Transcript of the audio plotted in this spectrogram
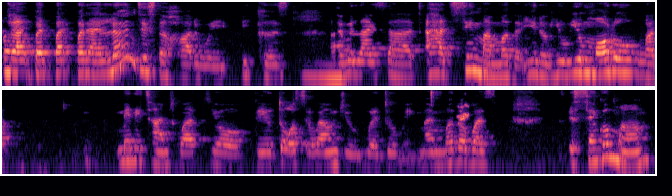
but I but but but I learned this the hard way because mm. I realized that I had seen my mother. You know, you you model what many times what your the adults around you were doing. My mother was a single mom.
